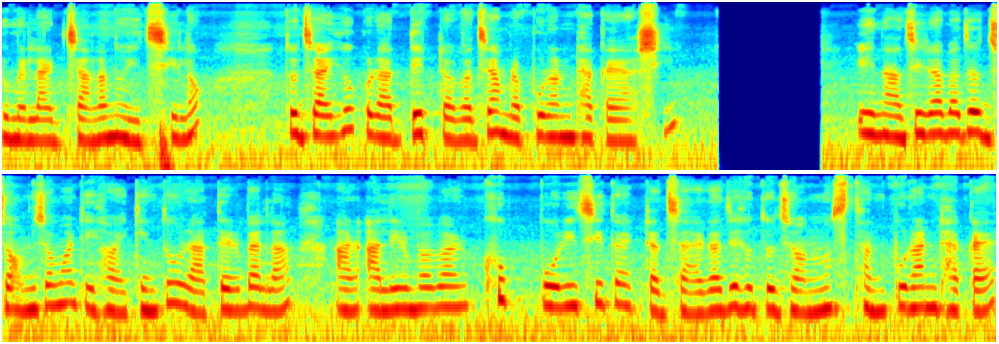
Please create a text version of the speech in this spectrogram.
রুমের লাইট জ্বালানোই ছিল। তো যাই হোক, রাত দেড়টা বাজে, আমরা পুরান ঢাকায় আসি। এই নাজিরা বাজার জমজমাটি হয় কিন্তু রাতের বেলা আর আলীর বাবার খুব পরিচিত একটা জায়গা যেহেতু জন্মস্থান পুরান ঢাকায়,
